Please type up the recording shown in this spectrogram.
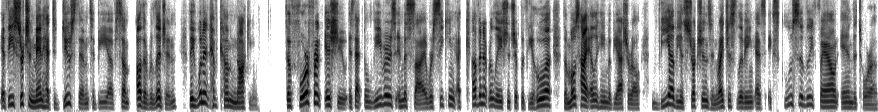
If these certain men had deduced them to be of some other religion, they wouldn't have come knocking. The forefront issue is that believers in Messiah were seeking a covenant relationship with Yahuwah, the Most High Elohim of Yasharel, via the instructions in righteous living as exclusively found in the Torah.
